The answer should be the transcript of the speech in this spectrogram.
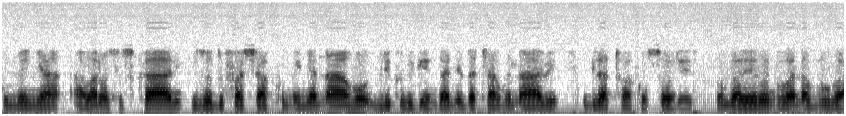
kumenya abaronse isukari bizodufasha kumenya n'aho biri kubigenda neza canke nabi kugira tubakosore urumva rero vuba na vuba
